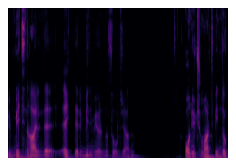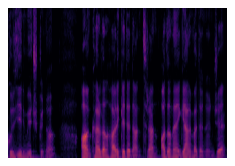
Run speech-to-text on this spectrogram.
bir metin halinde eklerim bilmiyorum nasıl olacağını. 13 Mart 1923 günü Ankara'dan hareket eden tren Adana'ya gelmeden önce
